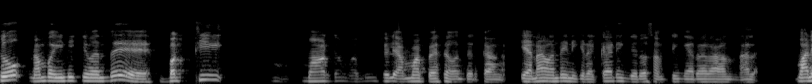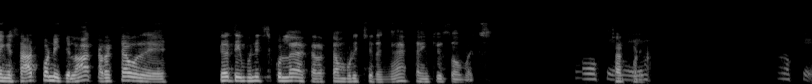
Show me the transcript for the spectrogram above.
ஸோ நம்ம இன்னைக்கு வந்து பக்தி மார்க்கம் அப்படின்னு சொல்லி அம்மா பேச வந்திருக்காங்க. ஏன்னா வந்து இன்னைக்கு ரெக்கார்டிங் ஏதோ சம்திங் எரர் ஆனதுனால மா நீங்க ஸ்டார்ட் பண்ணிக்கலாம். கரெக்டா ஒரு தேர்ட்டி மினிட்ஸ்க்குள்ள கரெக்டா முடிச்சிடுங்க. Thank you so much okay okay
